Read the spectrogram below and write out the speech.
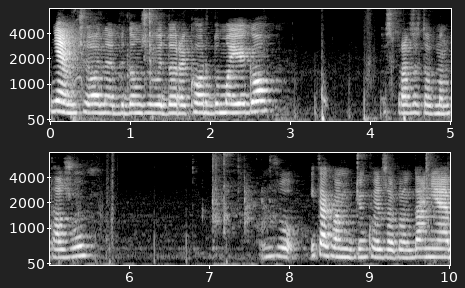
Nie wiem, czy one by dążyły do rekordu mojego. Sprawdzę to w montażu. I tak Wam dziękuję za oglądanie.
